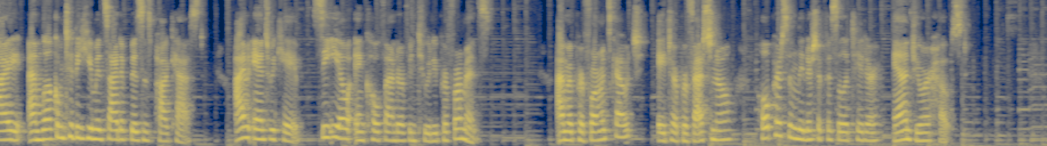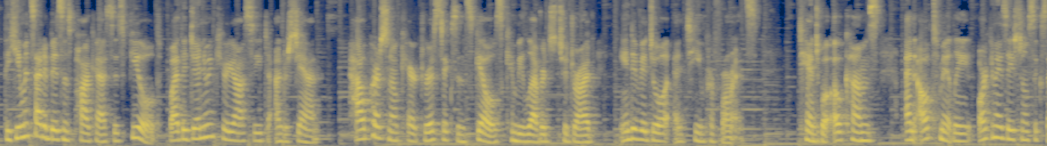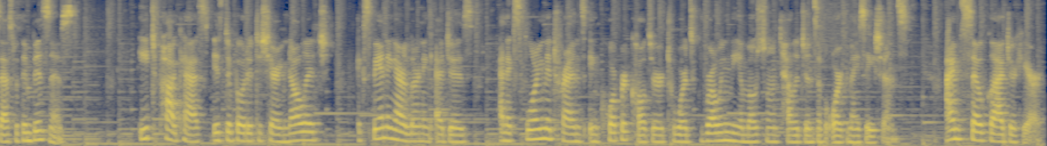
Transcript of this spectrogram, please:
Hi, and welcome to the Human Side of Business podcast. I'm Ange McCabe, CEO and co founder of Intuitive Performance. I'm a performance coach, HR professional, whole person leadership facilitator, and your host. The Human Side of Business podcast is fueled by the genuine curiosity to understand how personal characteristics and skills can be leveraged to drive individual and team performance, tangible outcomes, and ultimately organizational success within business. Each podcast is devoted to sharing knowledge, expanding our learning edges, and exploring the trends in corporate culture towards growing the emotional intelligence of organizations. I'm so glad you're here.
